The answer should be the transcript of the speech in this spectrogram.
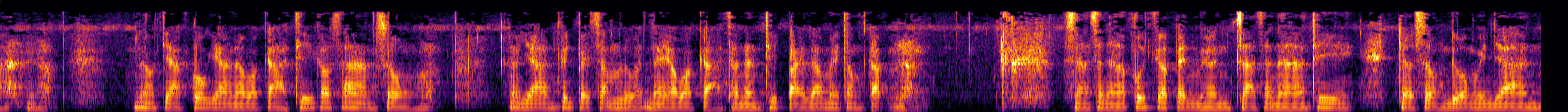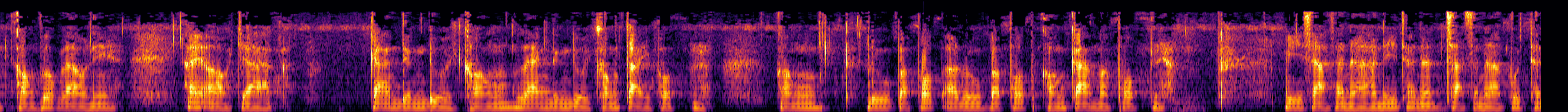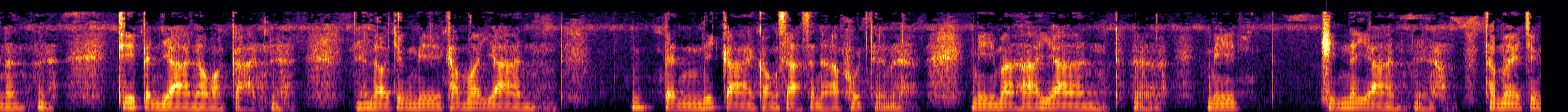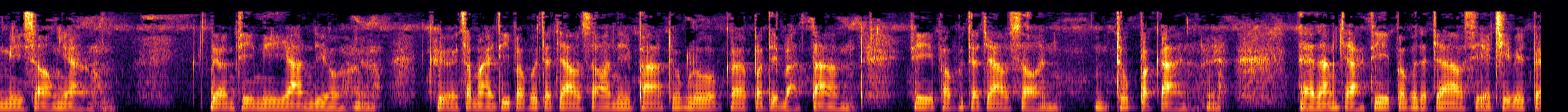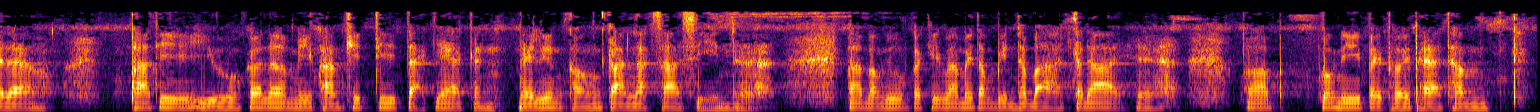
นอกจากพวกยานอวกาศที่เขาสร้างส่ง ยานขึ้นไปสำรวจในอวกาศเท่านั้นที่ไปแล้วไม่ต้องกลับศาสนาพุทธก็เป็นเหมือนศาสนาที่จะส่งดวงวิญญาณของพวกเรานี่ให้ออกจากการดึงดูดของแรงดึงดูดของไตภพของรูปภพอรูปภพของกามภพเนี่ย มีศาสนานี้เท่านั้น ศาสนาพุทธเท่านั้นที่เป็นญาณอวกาศเนี่ย เราจึงมีคำว่ายานเป็นนิกายของศาสนาพุทธนะมีมหายานมีหินนยานทำไมจึงมีสองอย่าง เดิมทีมียานเดียว คือสมัยที่พระพุทธเจ้าสอนนี้พระทุกรูปก็ปฏิบัติตามที่พระพุทธเจ้าสอนทุกประการ แต่หลังจากที่พระพุทธเจ้าเสียชีวิตไปแล้ว พระที่อยู่ก็เริ่มมีความคิดที่แตกแยกกันในเรื่องของการรักษาศีลพระบางรูปก็คิดว่าไม่ต้องบินทบาทก็ได้เพราะพวกนี้ไปเผยแผ่ธรรม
